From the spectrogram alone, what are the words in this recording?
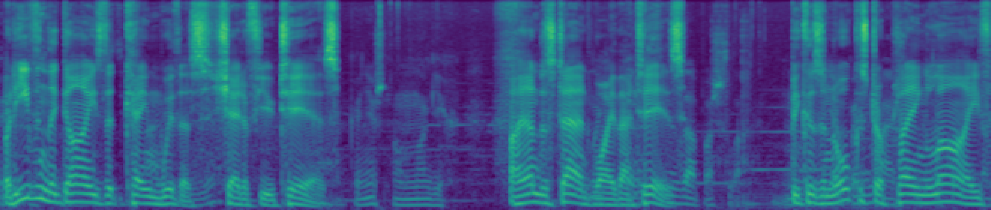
But even the guys that came with us shed a few tears. I understand why that is because an orchestra playing live,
